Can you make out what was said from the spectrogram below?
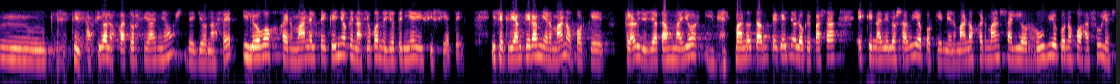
que, que nació a los 14 años de yo nacer, y luego Germán el pequeño, que nació cuando yo tenía 17. Y se creían que era mi hermano, porque, claro, yo ya tan mayor y mi hermano tan pequeño, lo que pasa es que nadie lo sabía, porque mi hermano Germán salió rubio con ojos azules,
